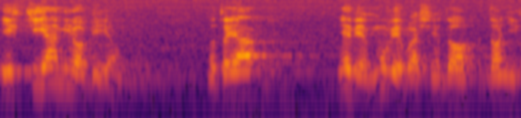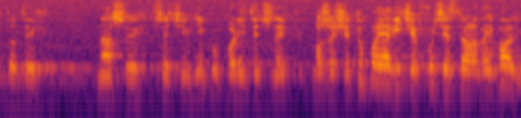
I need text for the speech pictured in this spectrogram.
ich kijami obiją. No to ja nie wiem, mówię właśnie do, do nich, do tych naszych przeciwników politycznych, może się tu pojawicie w Hucie Stalowej Woli,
